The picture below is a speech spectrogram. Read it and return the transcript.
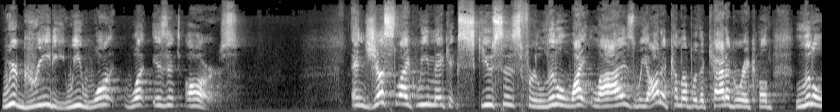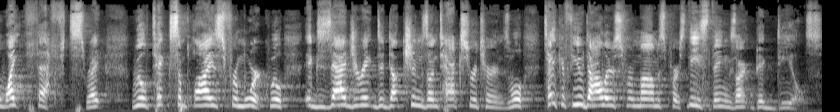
We're greedy. We want what isn't ours. And just like we make excuses for little white lies, we ought to come up with a category called little white thefts, right? We'll take supplies from work. We'll exaggerate deductions on tax returns. We'll take a few dollars from mom's purse. These things aren't big deals.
